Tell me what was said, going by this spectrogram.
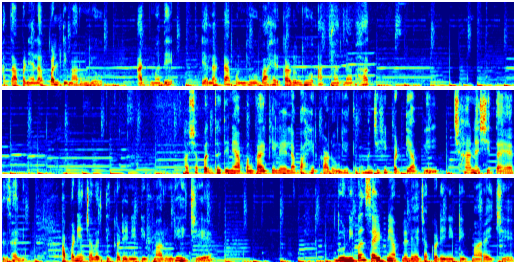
आता आपण याला पलटी मारून घेऊ. आतमध्ये याला टाकून घेऊ. बाहेर काढून घेऊ आतमधला भाग. अशा पद्धतीने आपण काय केलं याला बाहेर काढून घेतलं. म्हणजे ही पट्टी आपली छान अशी तयार झाली. आपण याच्यावरती कडेने टीप मारून घ्यायची आहे. दोन्ही पण साईडने आपल्याला याच्या कडेने टीप मारायची आहे.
